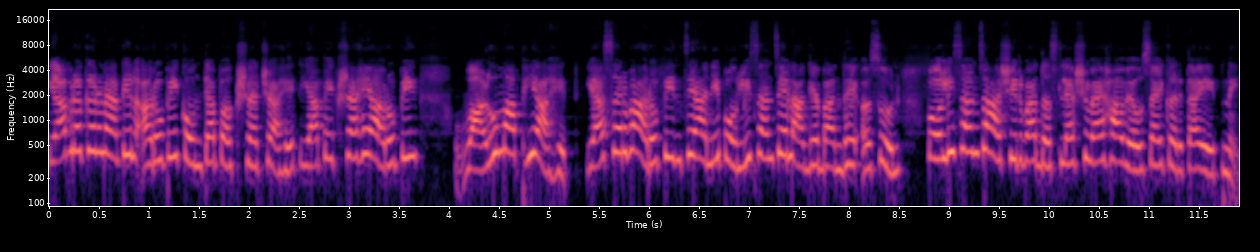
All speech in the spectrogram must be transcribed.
या प्रकरणातील आरोपी कोणत्या पक्षाचे आहेत? यापेक्षा हे आरोपी वाळू माफी आहेत. या सर्व आरोपींचे आणि पोलिसांचे लागेबांधे असून पोलिसांचा आशीर्वाद असल्याशिवाय हा व्यवसाय करता येत नाही.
